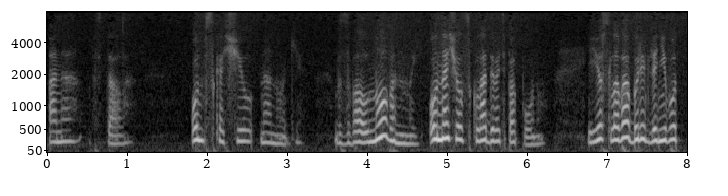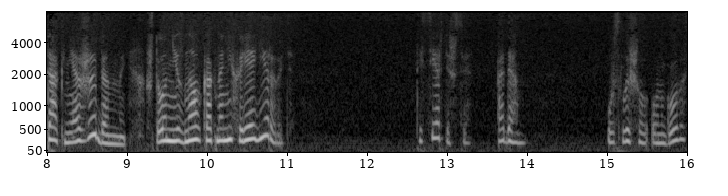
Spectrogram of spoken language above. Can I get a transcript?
Она встала. Он вскочил на ноги. Взволнованный, он начал складывать попону. Ее слова были для него так неожиданны, что он не знал, как на них реагировать. «Ты сердишься, Адам?» Услышал он голос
